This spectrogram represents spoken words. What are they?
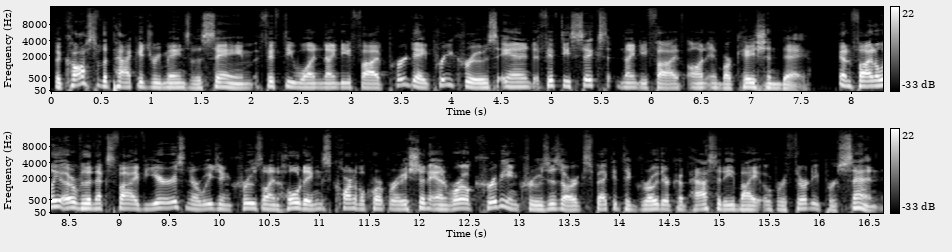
The cost of the package remains the same, $51.95 per day pre-cruise and $56.95 on embarkation day. And finally, over the next five years, Norwegian Cruise Line Holdings, Carnival Corporation, and Royal Caribbean Cruises are expected to grow their capacity by over 30%.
